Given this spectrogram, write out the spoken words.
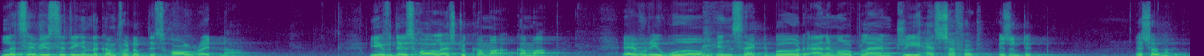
Let's say we're sitting in the comfort of this hall right now. If this hall has to come up, come up, every worm, insect, bird, animal, plant, tree has suffered, isn't it? Yes or no?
